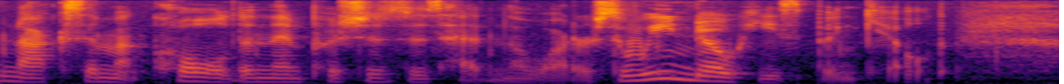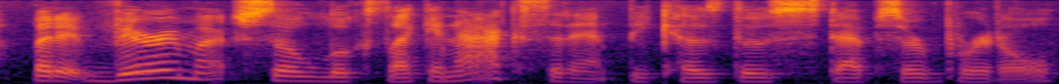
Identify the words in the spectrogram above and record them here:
knocks him cold, and then pushes his head in the water. So we know he's been killed. But it very much so looks like an accident because those steps are brittle.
